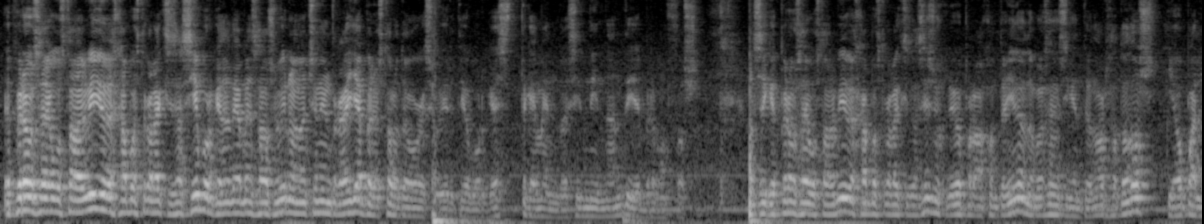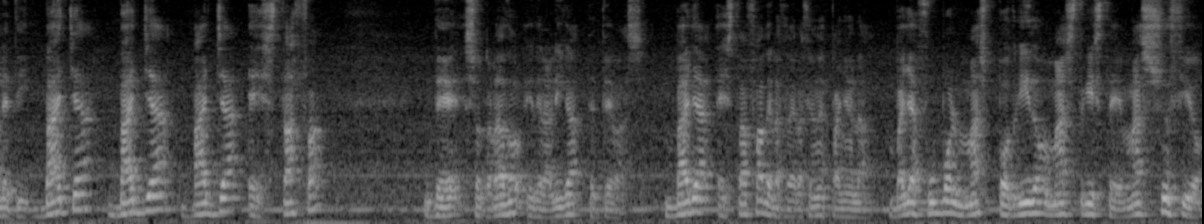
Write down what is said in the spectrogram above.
Espero que os haya gustado el vídeo, deja vuestro like si es así, porque no tenía pensado subirlo, no he hecho ni entradilla, pero esto lo tengo que subir, tío, porque es tremendo, es indignante y es vergonzoso. Así que espero que os haya gustado el vídeo, dejad vuestro like si es así, suscribiros para más contenido, nos vemos en el siguiente. Un abrazo a todos y a Opa Atleti. Vaya, vaya, vaya estafa de Sotorado y de la Liga de Tebas. Vaya estafa de la Federación Española. Vaya fútbol más podrido, más triste, más sucio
